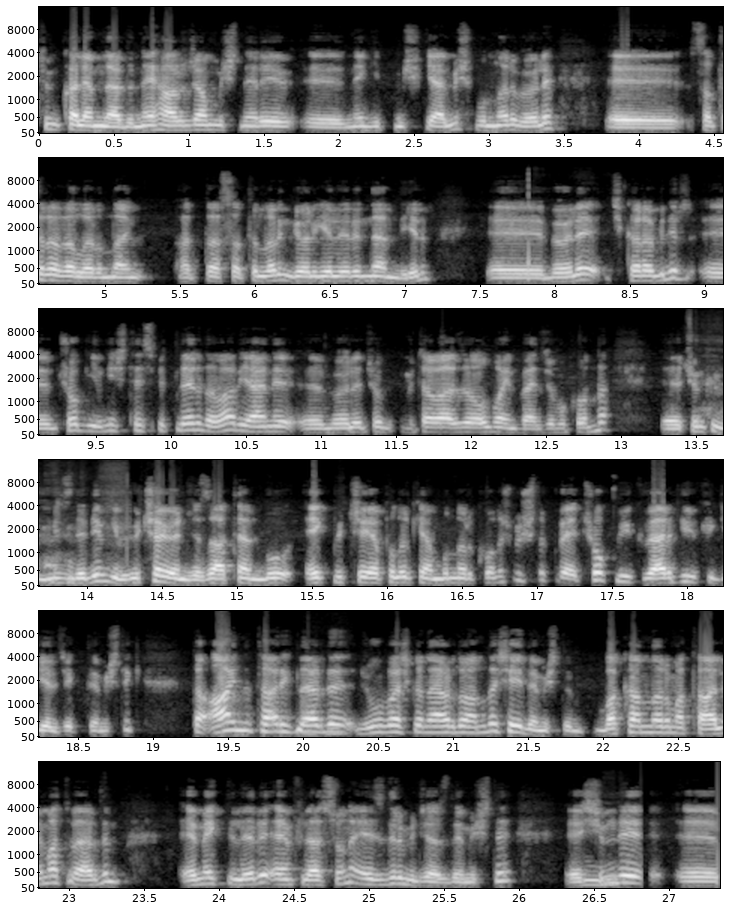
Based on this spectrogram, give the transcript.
tüm kalemlerde ne harcanmış, nereye e, ne gitmiş gelmiş bunları böyle e, satır aralarından hatta satırların gölgelerinden diyelim e, böyle çıkarabilir. E, çok ilginç tespitleri de var. Yani e, böyle çok mütevazi olmayın bence bu konuda. E, çünkü biz dediğim gibi 3 ay önce zaten bu ek bütçe yapılırken bunları konuşmuştuk ve çok büyük vergi yükü gelecek demiştik. Ta aynı tarihlerde Cumhurbaşkanı Erdoğan da şey demişti. Bakanlarıma talimat verdim. Emeklileri enflasyona ezdirmeyeceğiz demişti. E, şimdi e,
